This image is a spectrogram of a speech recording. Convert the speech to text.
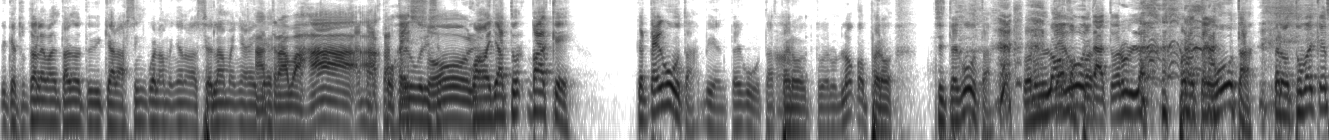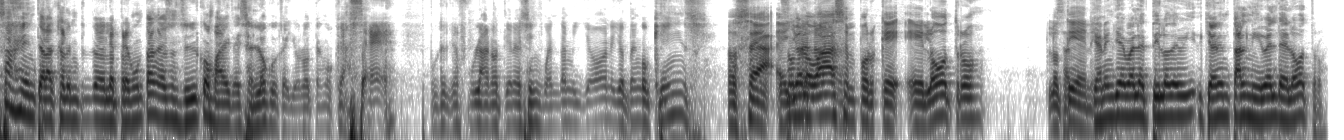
De que tú estás levantándote de que a las 5 de la mañana, a las 6 de la mañana. y A que- trabajar, a, coger durísimo. sol. Cuando ya tú, ¿para qué? ¿Que te gusta? Bien, te gusta, pero tú eres un loco. Pero si te gusta, tú eres un loco. Ah. Te gusta, tú eres un loco. Pero, te gusta. Pero tú ves que esa gente a la que le, le preguntan eso en Silicon Valley te dicen, loco, que yo lo tengo que hacer. Porque que fulano tiene 50 millones, yo tengo 15. O sea, Eso ellos lo nada. hacen porque el otro lo O sea, tiene. Quieren llevar el estilo de vida, quieren tal nivel del otro.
